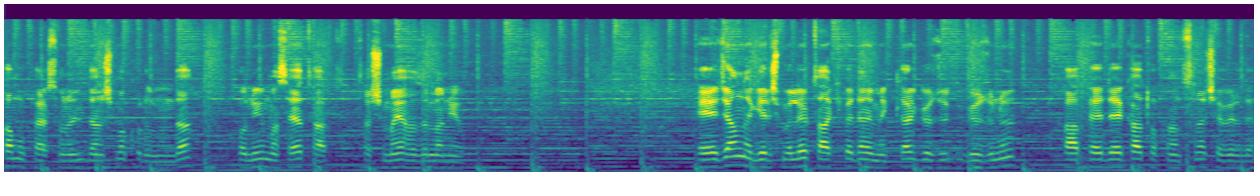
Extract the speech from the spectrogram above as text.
kamu personeli danışma kurulunda konuyu masaya taşımaya hazırlanıyor. Heyecanla gelişmeleri takip eden emekliler gözü, gözünü KPDK toplantısına çevirdi.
